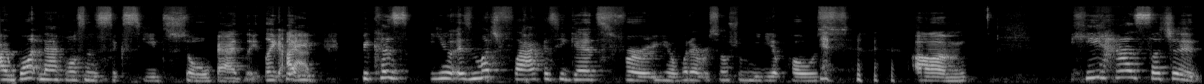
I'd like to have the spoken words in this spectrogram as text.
I want Mack Wilson to succeed so badly. Like yeah. I, because you know as much flack as he gets for you know whatever social media posts um he has such a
